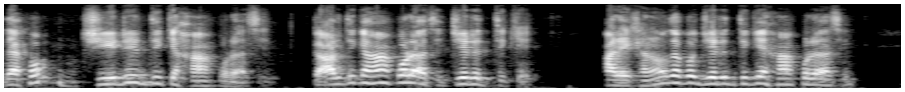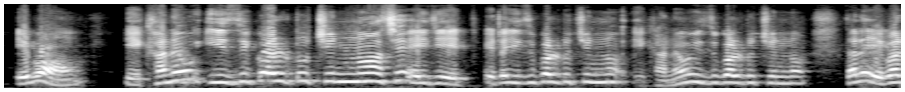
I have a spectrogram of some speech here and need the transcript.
দেখো জেড এর দিকে হাঁ করে আছে। কার দিকে হাঁ করে আছে? জেড এর দিকে। আর এখানেও দেখো জেড এর দিকে হাঁ করে আছে। এবং এখানেও ইজিক্যাল টু চিহ্ন আছে, এই যে এটা ইজিক্যাল টু চিহ্ন, এখানেও ইজিক্যাল টু চিহ্ন। তাহলে এবার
